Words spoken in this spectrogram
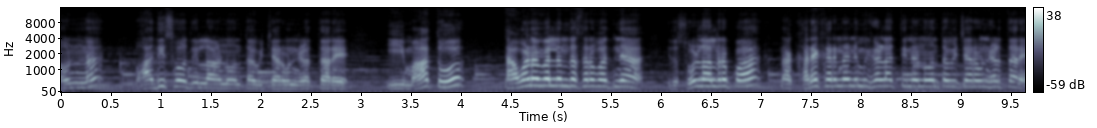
ಅವನ್ನ ಬಾಧಿಸೋದಿಲ್ಲ ಅನ್ನುವಂಥ ವಿಚಾರವನ್ನು ಹೇಳ್ತಾರೆ. ಈ ಮಾತು ತವಣವೆಲ್ಲಂದ ಸರ್ವಜ್ಞ. ಇದು ಸುಳ್ಳಲ್ರಪ್ಪ, ನಾ ಖರೆ ಖರೆನ ನಿಮ್ಗೆ ಹೇಳತ್ತೀನಿ ಅನ್ನುವಂಥ ವಿಚಾರವನ್ನು ಹೇಳ್ತಾರೆ.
